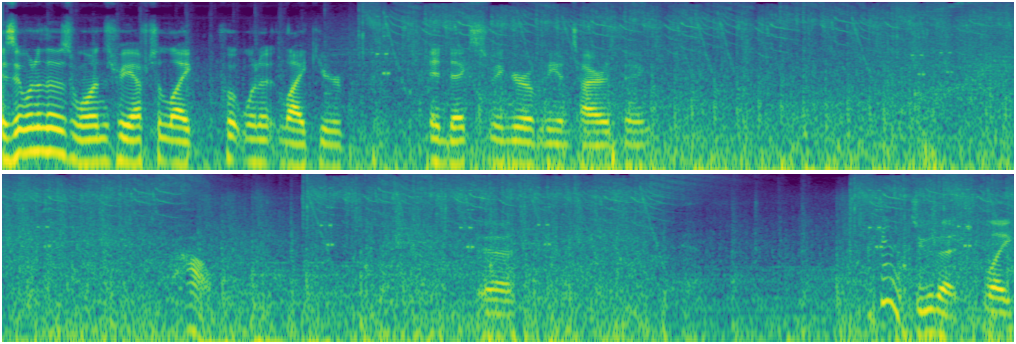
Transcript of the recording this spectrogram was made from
Is it one of those ones where you have to like put one of like your index finger over the entire thing? Wow. Yeah. I can't do that. Like,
